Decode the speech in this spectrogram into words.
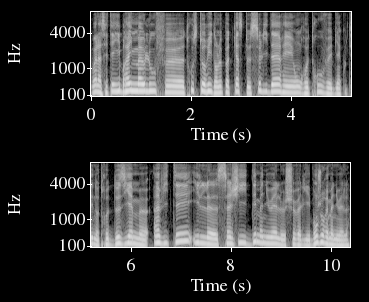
Voilà, c'était Ibrahim Maoulouf, euh, True Story dans le podcast Solidaire et on retrouve, eh bien écoutez, notre deuxième invité. Il s'agit d'Emmanuel Chevalier. Bonjour Emmanuel.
